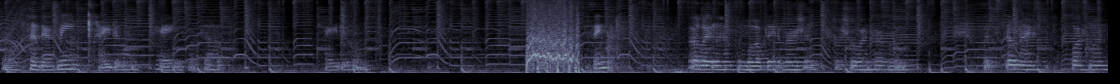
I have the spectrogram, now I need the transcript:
So, there's me. How you doing? Hey, what's up? How you doing? Sink. Elena has the more updated version for sure in her room. But still nice. Porcelain.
